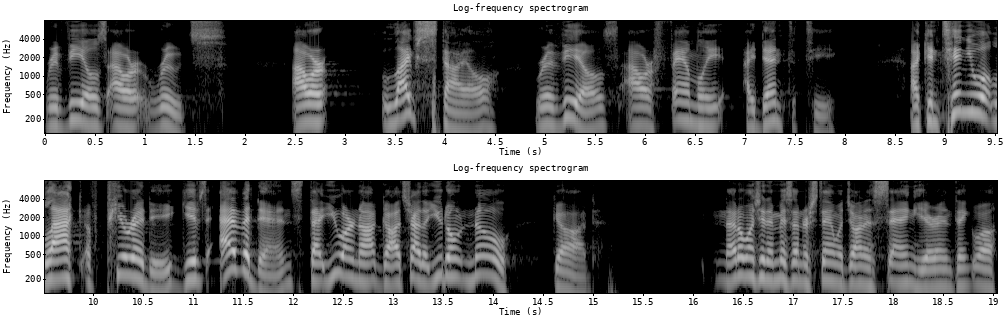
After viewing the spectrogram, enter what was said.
reveals our roots. Our lifestyle reveals our family identity. A continual lack of purity gives evidence that you are not God's child, that you don't know God. And I don't want you to misunderstand what John is saying here and think, well,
